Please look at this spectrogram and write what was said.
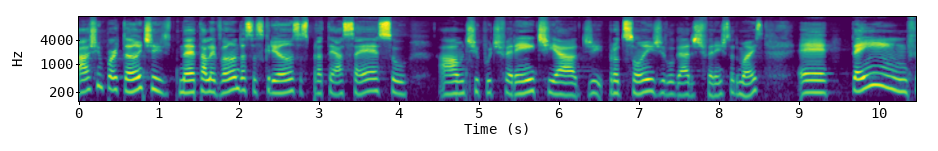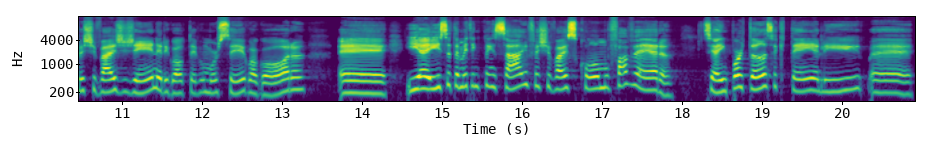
acho importante né, tá levando essas crianças para ter acesso a um tipo diferente, a de produções de lugares diferentes e tudo mais. É, tem festivais de gênero, igual teve o Morcego agora. É, e aí você também tem que pensar em festivais como Favera. Assim, a importância que tem ali, é,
